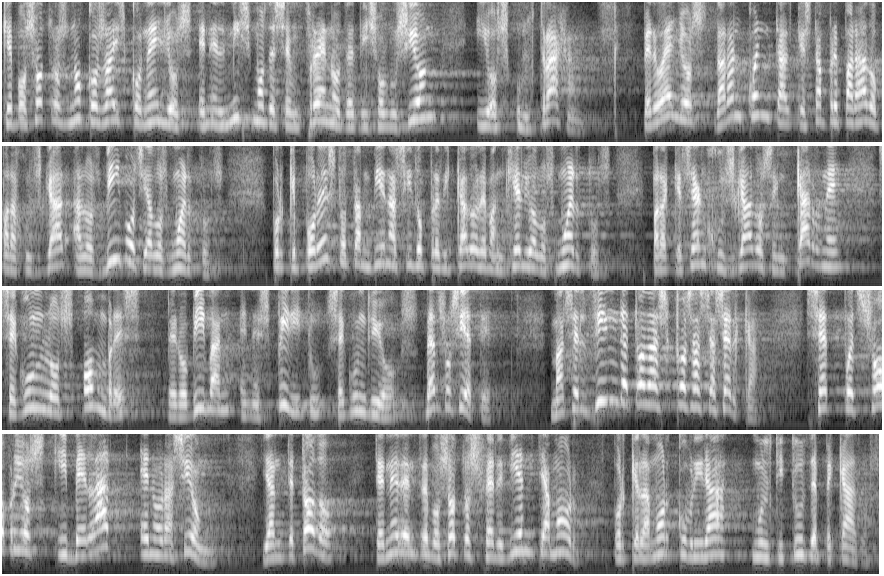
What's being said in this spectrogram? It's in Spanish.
que vosotros no corráis con ellos en el mismo desenfreno de disolución y os ultrajan pero ellos darán cuenta al que está preparado para juzgar a los vivos y a los muertos, porque por esto también ha sido predicado el Evangelio a los muertos, para que sean juzgados en carne según los hombres, pero vivan en espíritu según Dios. Verso 7. Mas el fin de todas cosas se acerca. Sed pues sobrios y velad en oración. Y ante todo, tened entre vosotros ferviente amor, porque el amor cubrirá multitud de pecados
